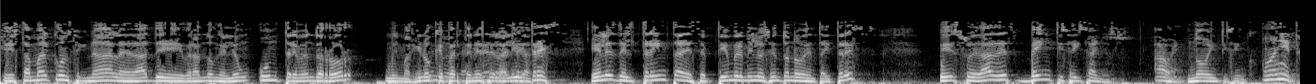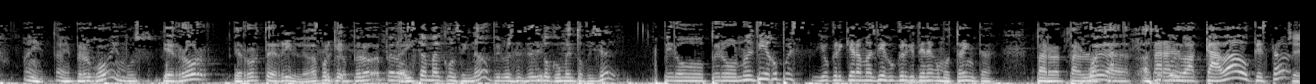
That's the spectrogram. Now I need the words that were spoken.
Está mal consignada la edad de Brandon el León, un tremendo error. Me imagino que pertenece a la liga. 93. Él es del 30 de septiembre de 1993. Eh, su edad es 26 años, Ah, bueno. no 25. Un añito, un añito, está bien. Pero joven vos. Error, error terrible, ¿verdad? Porque pero- pero- pero- ahí está mal consignado, pero ese es el documento oficial. Pero, pero no es viejo, pues. Yo creí que era más viejo, creo que tenía como 30. Para, para, lo, Juega, para lo acabado que está. Sí.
